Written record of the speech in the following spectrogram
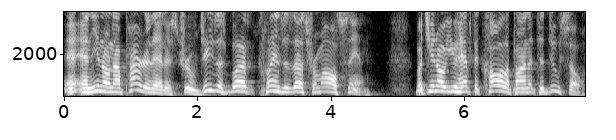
And, and you know, now part of that is true. Jesus' blood cleanses us from all sin. But you know, you have to call upon it to do so.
